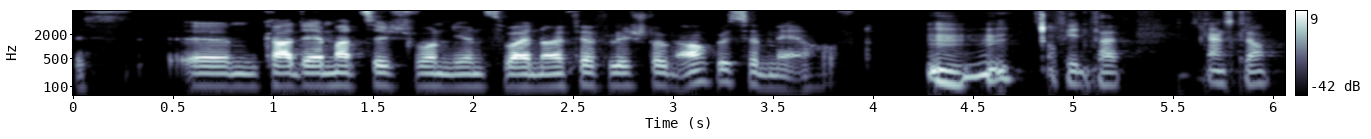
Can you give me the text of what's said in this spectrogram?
Ich, ähm, KDM hat sich von ihren zwei Neuverpflichtungen auch ein bisschen mehr erhofft. Mhm, auf jeden Fall, ganz klar.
